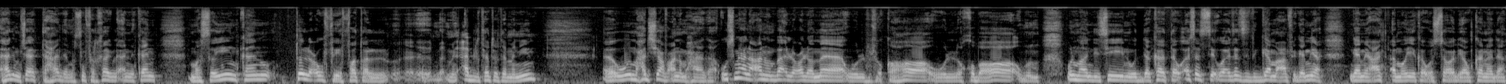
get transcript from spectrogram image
هدف إنشاء الاتحاد المصريين في الخارج لأن كان المصريين كانوا طلعوا في فترة من قبل 83 وما حدش يعرف عنهم حاجة. وسمعنا عنهم بقى العلماء والفقهاء والخبراء والمهندسين والدكاترة واساس واساتذه الجامعة في جميع جامعات أمريكا وأستراليا وكندا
